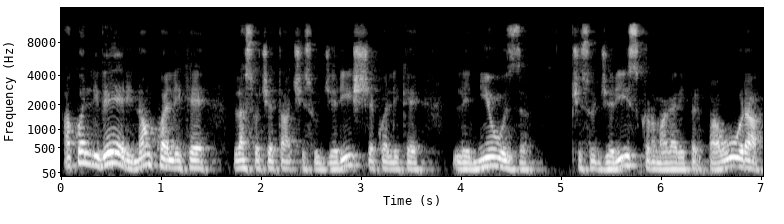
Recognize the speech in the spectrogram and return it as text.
a quelli veri, non quelli che la società ci suggerisce, quelli che le news ci suggeriscono, magari per paura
